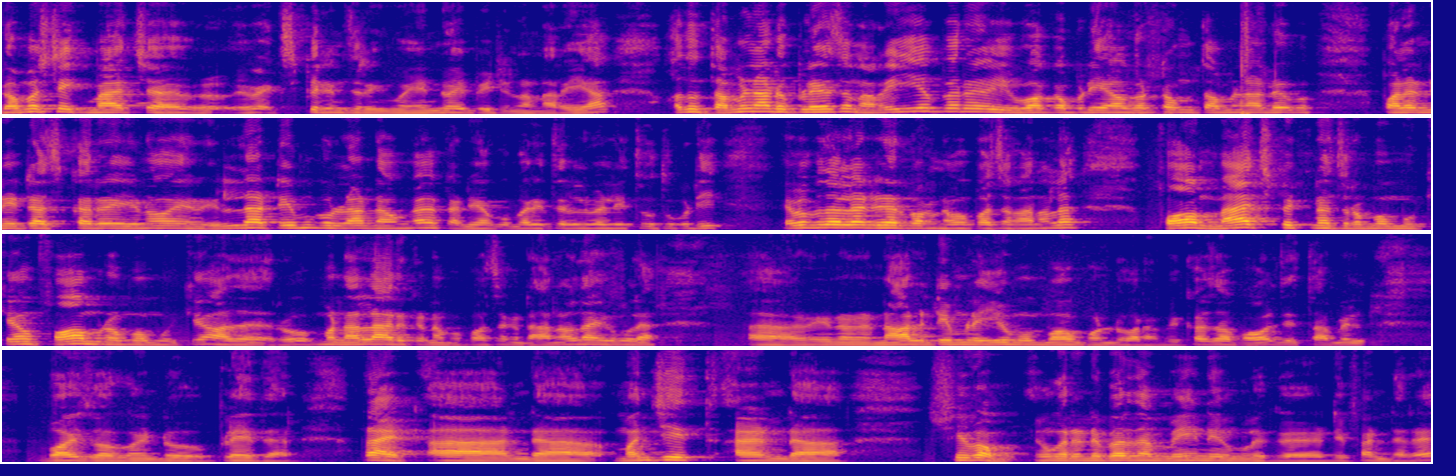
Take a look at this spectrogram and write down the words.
டொமஸ்டிக் மேட்ச் எக்ஸ்பீரியன்ஸ் இருக்குங்க என்ஒய்பிடியில் நிறையா. அதுவும் தமிழ்நாடு பிளேயர்ஸும் நிறைய பேர் யுவா கபடி ஆகட்டும் தமிழ்நாடு பழனி டஸ்கர் யூனோ எல்லா டீமுக்கும் விளையாண்டவங்க. கன்னியாகுமரி திருநெல்வேலி தூத்துக்குடி எப்போ விளையாடி இருப்பாங்க நம்ம பசங்க. அதனால் ஃபார்ம் மேட்ச் ஃபிட்னஸ் ரொம்ப முக்கியம். ஃபார்ம் ரொம்ப முக்கியம். அது ரொம்ப நல்லா இருக்குது நம்ம பசங்கிட்ட அதனால தான் இவங்களை என்னோட நாலு டீமில் யூ மும்பாவும் கொண்டு வரேன் because of all the Tamil boys are going to play there right and Manjeet and Shivam இவங்க ரெண்டு பேர் தான் மெயின் இவங்களுக்கு டிஃபெண்டரு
